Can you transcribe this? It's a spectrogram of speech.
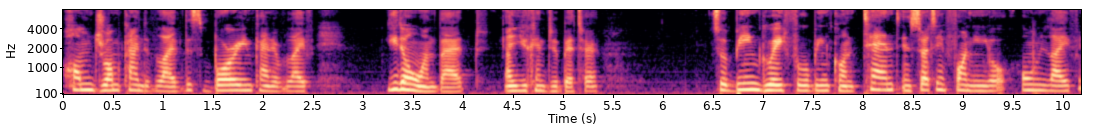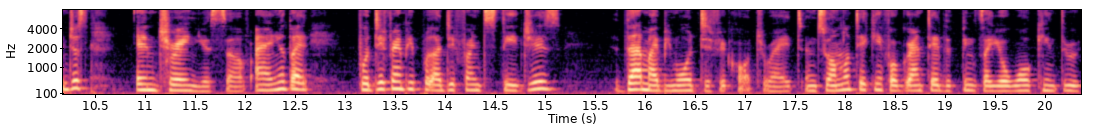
humdrum kind of life this boring kind of life? You don't want that and you can do better. So being grateful being content inserting fun in your own life and just enjoying yourself. And i know that for different people at different stages that might be more difficult, right? And so I'm not taking for granted the things that you're walking through.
